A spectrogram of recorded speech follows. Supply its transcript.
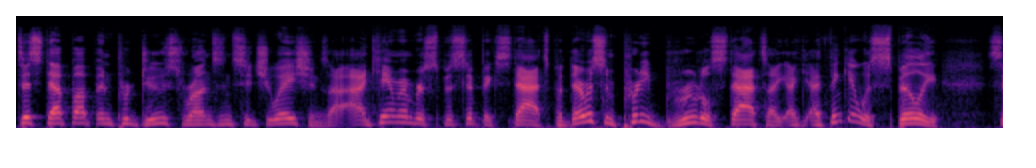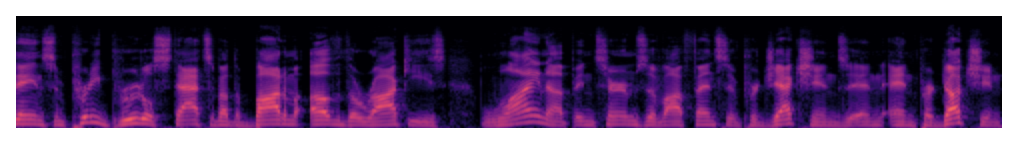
to step up and produce runs in situations. I, I, can't remember specific stats, but there was some pretty brutal stats. I, I, I think it was Spilly saying some pretty brutal stats about the bottom of the Rockies lineup in terms of offensive projections and and production,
